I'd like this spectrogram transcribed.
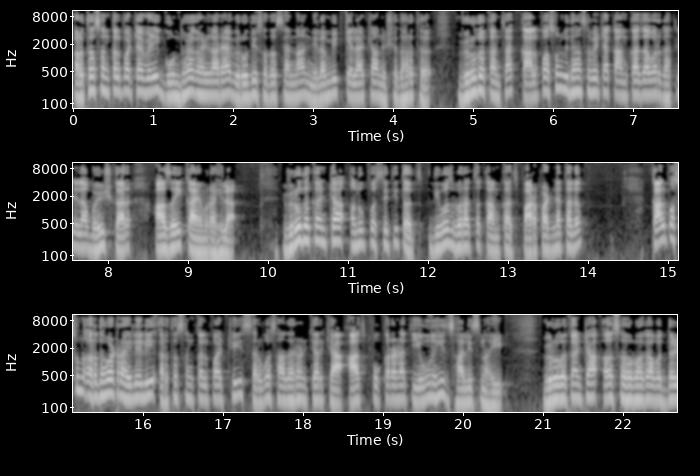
अर्थसंकल्पाच्या वेळी गोंधळ घालणाऱ्या विरोधी सदस्यांना निलंबित केल्याच्या निषेधार्थ विरोधकांचा कालपासून विधानसभेच्या कामकाजावर घातलेला बहिष्कार आजही कायम राहिला. विरोधकांच्या अनुपस्थितीतच दिवसभराचं कामकाज पार पाडण्यात आलं. कालपासून अर्धवट राहिलेली अर्थसंकल्पाची सर्वसाधारण चर्चा आज पोकारण्यात येऊनही झालीच नाही. विरोधकांच्या असहभागाबद्दल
